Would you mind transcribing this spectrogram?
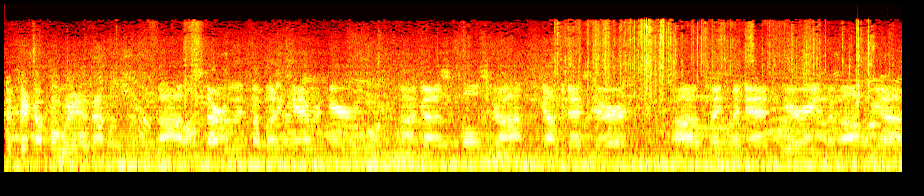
that to pick up a win? Uh, started with my buddy Cameron here. Uh, got us a full shot. Got me next to Erick. Uh, my, my dad, Gary, and my mom, we uh,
